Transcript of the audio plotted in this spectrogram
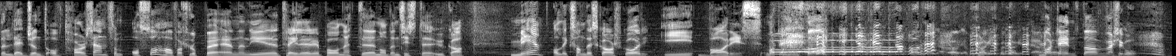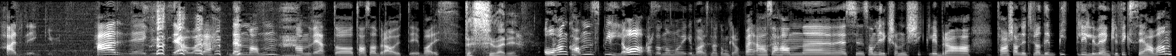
The Legend of Tarzan, som også har fått sluppet en ny trailer på nett nå den siste uka. Med Alexander Skarsgård i baris. Marte Henstad, Jeg venta på det! Beklager. beklager. Marte Henstad, vær så god. Herregud. Herregud, sier jeg bare. Den mannen, han vet å ta seg bra ut i baris. Dessverre. Og han kan spille òg! Altså, nå må vi ikke bare snakke om kropp her. Altså, han, eh, jeg syns han virker som en skikkelig bra Tarzan ut fra det bitte lille vi egentlig fikk se av han.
